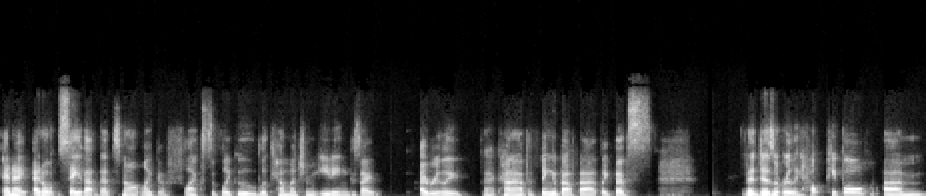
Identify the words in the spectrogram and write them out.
and i, I don't say that that's not like a flex of like ooh look how much i'm eating because i i really i kind of have a thing about that like that's that doesn't really help people um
